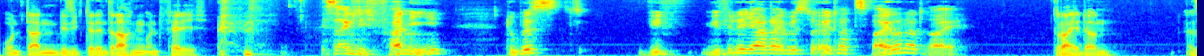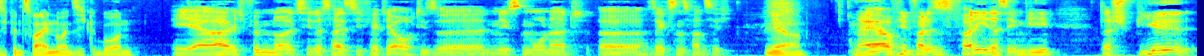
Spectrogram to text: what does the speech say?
und dann besiegt er den Drachen und fertig. Ist eigentlich funny. Du bist, wie, wie viele Jahre bist du älter? Zwei oder drei? Drei dann. Also ich bin 92 geboren. Ja, ich 95, das heißt, ich werde ja auch diese nächsten Monat äh, 26. Ja. Naja, auf jeden Fall ist es funny, dass irgendwie das Spiel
